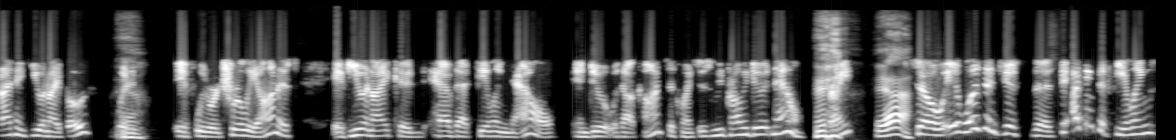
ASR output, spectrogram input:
and I think you and I both would, yeah. if we were truly honest, if you and I could have that feeling now and do it without consequences, we'd probably do it now, right? Yeah. So it wasn't just the. I think the feelings.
